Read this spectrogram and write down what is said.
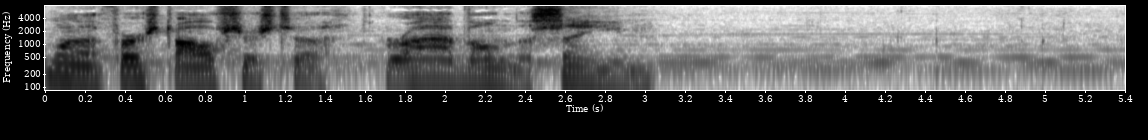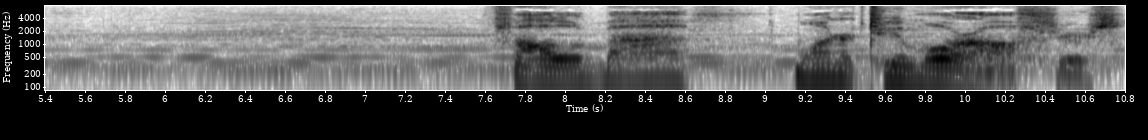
one of the first officers to arrive on the scene. Followed by one or two more officers.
